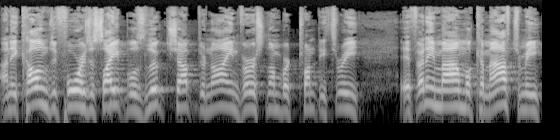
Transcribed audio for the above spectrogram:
And he comes before his disciples, Luke chapter 9, verse number 23. If any man will come after me,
